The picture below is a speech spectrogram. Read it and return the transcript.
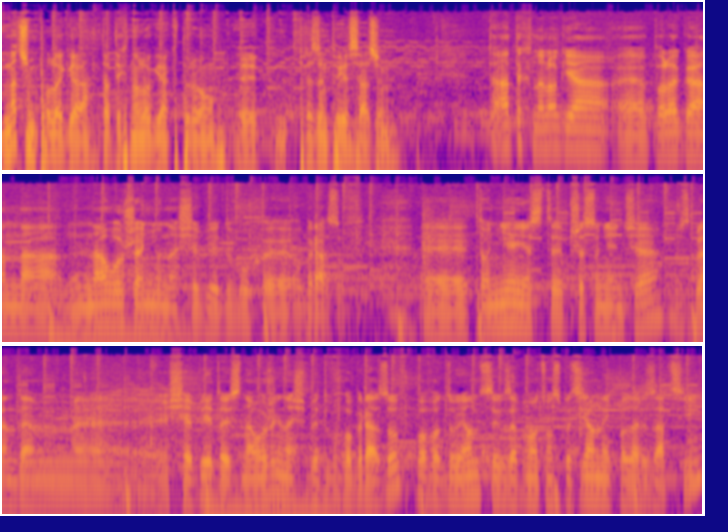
na czym polega ta technologia, którą y, prezentuje Sarzem? Ta technologia e, polega na nałożeniu na siebie dwóch e, obrazów. E, To nie jest e, przesunięcie względem e, siebie, to jest nałożenie na siebie dwóch obrazów powodujących za pomocą specjalnej polaryzacji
